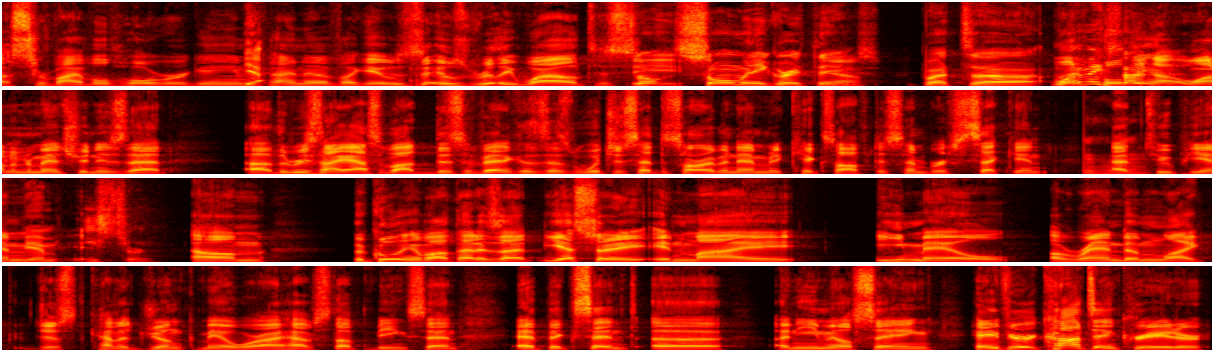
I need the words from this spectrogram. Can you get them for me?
a survival horror game Yeah. kind of. Like it was it was really wild to see. so many great Yeah. things. But uh, One I'm cool thing I wanted to mention is that uh, the reason I asked about this event because it says which is set to start Eminem and it kicks off December 2nd at 2 p.m. PM Eastern. Um, the cool thing about that is that yesterday in my email, a random like just kind of junk mail where I have stuff being sent. Epic sent uh, an email saying, "Hey, if you're a content creator,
